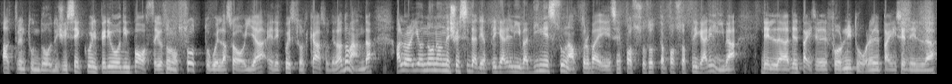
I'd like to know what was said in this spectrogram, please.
al 31-12. Se quel periodo d'imposta io sono sotto quella soglia, ed è questo il caso della domanda, allora io non ho necessità di applicare l'IVA di nessun altro paese, posso, sotto, posso applicare l'IVA del, del, paese del fornitore, del paese del,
